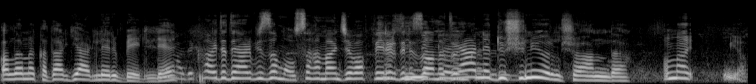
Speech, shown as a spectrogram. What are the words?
alana kadar yerleri belli. Herhalde kayda değer bir zam olsa hemen cevap verirdiniz Kesinlikle anladığım Yani kadarıyla. düşünüyorum şu anda. Ama yok.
